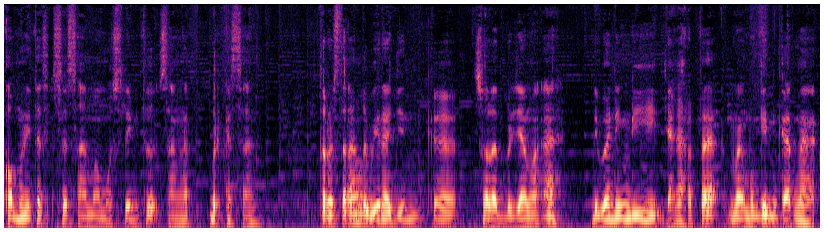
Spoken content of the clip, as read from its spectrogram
komunitas sesama muslim itu sangat berkesan. Terus terang lebih rajin ke sholat berjamaah dibanding di Jakarta, mungkin karena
